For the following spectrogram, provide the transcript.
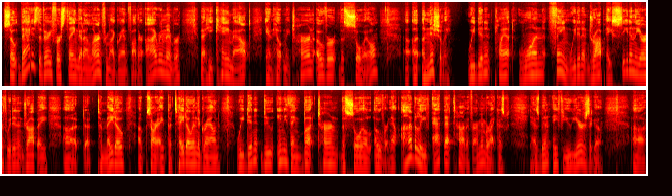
So that is the very first thing that I learned from my grandfather. I remember that he came out and helped me turn over the soil uh, uh initially we didn't plant one thing. We didn't drop a seed in the earth. We didn't drop a, uh, a tomato, uh, sorry, a potato in the ground. We didn't do anything but turn the soil over. Now, I believe at that time, if I remember right, because it has been a few years ago, uh,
